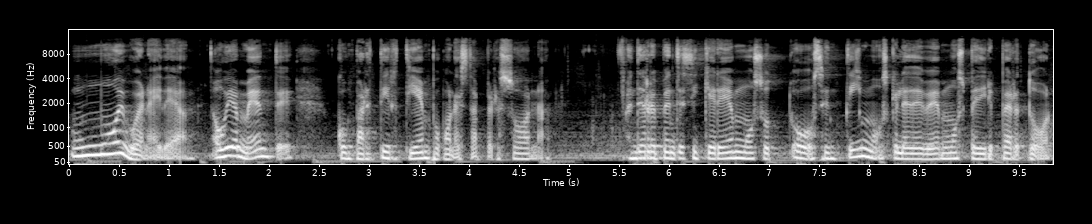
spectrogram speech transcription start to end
muy buena idea. Obviamente, compartir tiempo con esta persona. De repente, si queremos o, sentimos que le debemos pedir perdón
